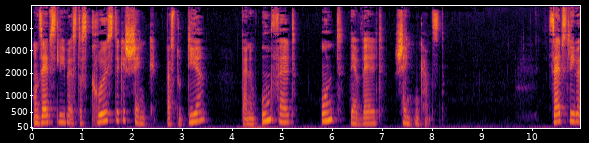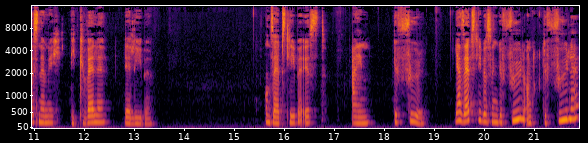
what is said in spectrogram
Und Selbstliebe ist das größte Geschenk, was du dir, deinem Umfeld und der Welt schenken kannst. Selbstliebe ist nämlich die Quelle der Liebe. Und Selbstliebe ist ein Gefühl. Ja, Selbstliebe ist ein Gefühl und Gefühle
